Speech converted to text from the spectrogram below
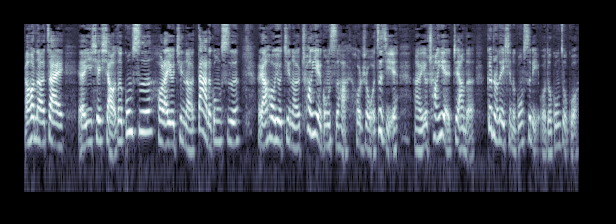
然后呢，在呃一些小的公司，后来又进了大的公司，然后又进了创业公司哈，或者说我自己啊又创业这样的各种类型的公司里，我都工作过。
